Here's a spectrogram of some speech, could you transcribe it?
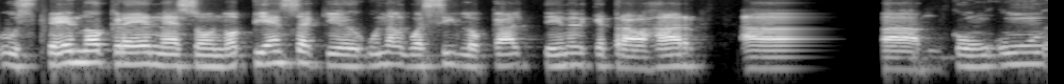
usted no cree en eso, no piensa que un alguacil local tiene que trabajar ah, con, un,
